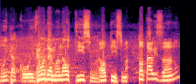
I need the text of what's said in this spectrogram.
Muita coisa. É uma né? demanda altíssima. altíssima, totalizando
